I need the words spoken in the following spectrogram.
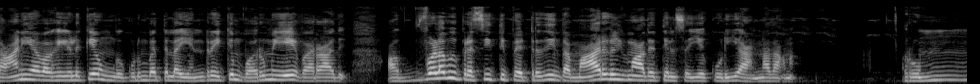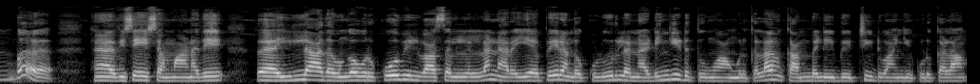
தானிய வகைகளுக்கே உங்கள் குடும்பத்தில் என்றைக்கும் வறுமையே வராது. அவ்வளவு பிரசித்தி பெற்றது இந்த மார்கழி மாதத்தில் செய்யக்கூடிய அன்னதானம். ரொம்ப விசேஷமானது. இல்லாதவங்க ஒரு கோவில் வாசல்லாம் நிறைய பேர் அந்த குளிரில் நடுங்கிட்டு தூங்குவோம் அவங்களுக்கெல்லாம் கம்பளி பெட்ஷீட் வாங்கி கொடுக்கலாம்.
